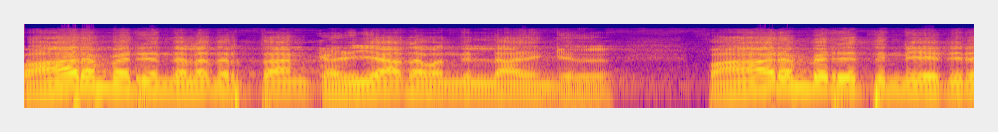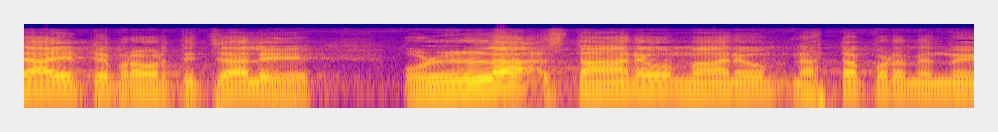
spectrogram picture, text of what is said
പാരമ്പര്യം നിലനിർത്താൻ കഴിയാതെ വന്നില്ല എങ്കിൽ പാരമ്പര്യത്തിന് എതിരായിട്ട് പ്രവർത്തിച്ചാൽ ഉള്ള സ്ഥാനവും മാനവും നഷ്ടപ്പെടുമെന്ന്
